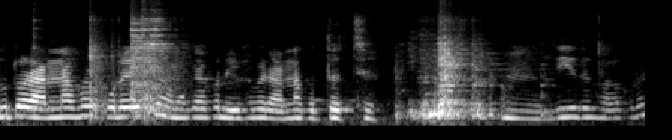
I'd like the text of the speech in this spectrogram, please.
দুটো রান্নাঘর করে এসে আমাকে এখন এইভাবে রান্না করতে হচ্ছে। হুম দিয়ে দে ভালো করে।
